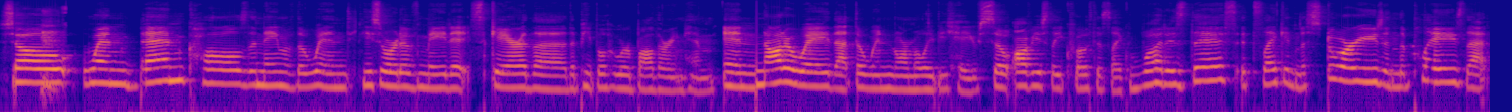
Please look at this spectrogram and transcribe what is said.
So when Ben calls the name of the wind, he sort of made it scare the the people who were bothering him in not a way that the wind normally behaves. So obviously Kvothe is like, "What is this?" It's like in the stories and the plays that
